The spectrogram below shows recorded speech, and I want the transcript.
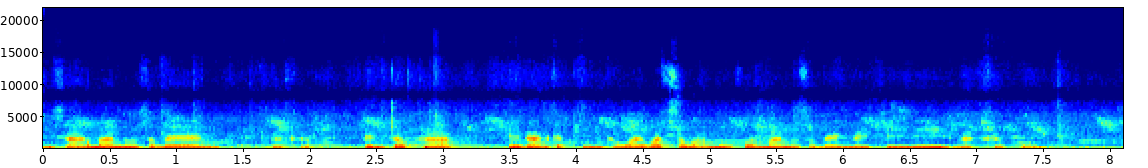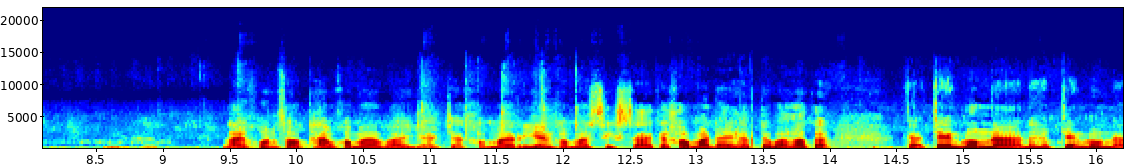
อีสานบ้านโนนสแบงนะครับเป็นเจ้าภาพเพดานกระถินถวายวัดสว่างมงคลบ้านโนนสแบงในปีนี้นะครับผมนี่ครับหลายคนสอบถามเขามาว่าอยากจะเขามาเรียนเขามาศึกษากับเขามาได้ครับ แต่ว่าเขากับ กะแจ้งล่วงหน้านะครับ แจ้งล่วงหน้า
